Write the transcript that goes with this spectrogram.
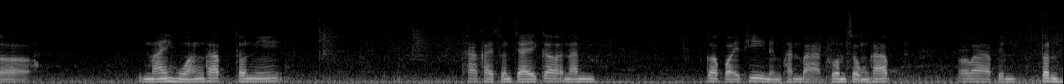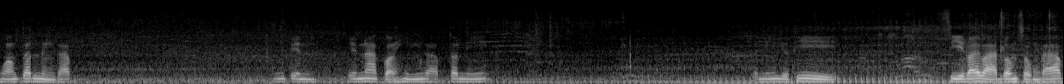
ก็เป็นไม้หวงครับ ต้นนี้ ถ้าใครสนใจก็นั้นก็ปล่อยที่ 1,000 บาทรวมส่งครับ เพราะว่าเป็นต้นหวงต้นหนึ่งครับ นี่เป็นเป็นหน้าก่อหินครับต้นนี้ต้นนี้อยู่ที่ 400 บาทรวมส่งครับ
